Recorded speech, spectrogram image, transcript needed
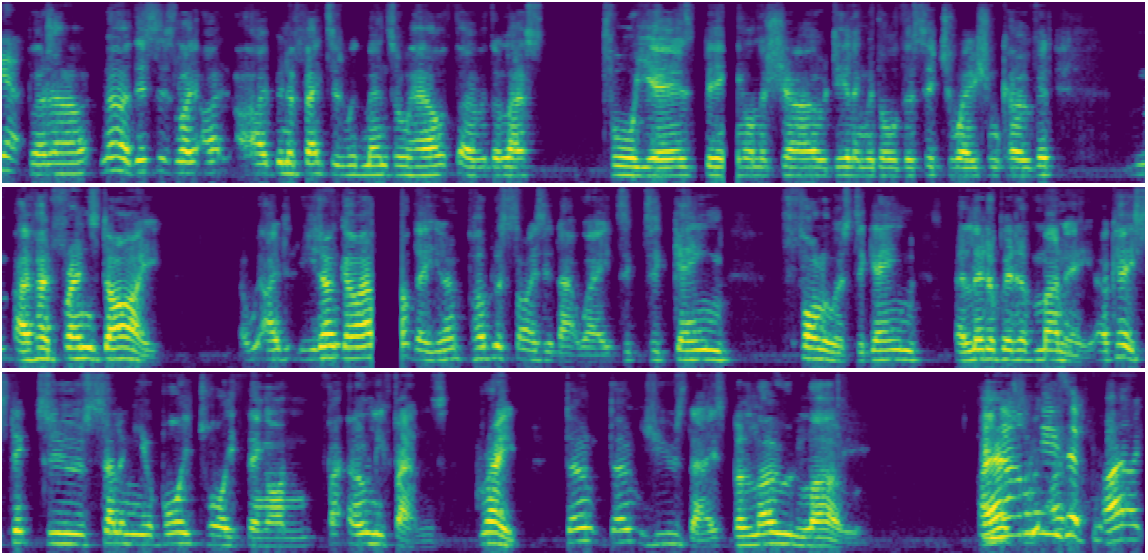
Yeah. But uh, no, this is like, I, I've been affected with mental health over the last four years, being on the show, dealing with all the situation, COVID. I've had friends die. I, you don't go out there, you don't publicize it that way to, to gain followers, to gain a little bit of money. Okay, stick to selling your boy toy thing on Fa- OnlyFans. Great. Don't don't use that. It's below low. I And actually, I, I,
